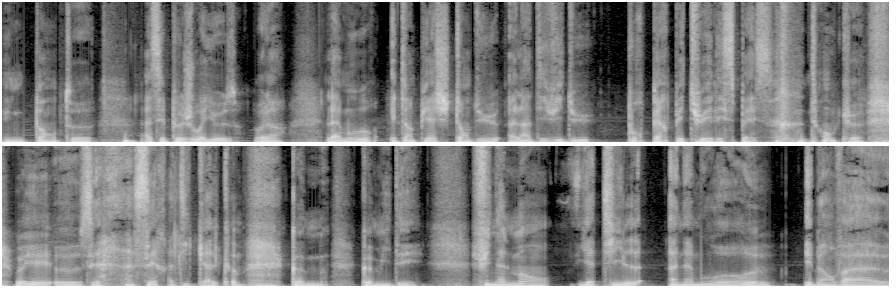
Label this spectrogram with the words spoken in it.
une pente assez peu joyeuse. Voilà. L'amour est un piège tendu à l'individu pour perpétuer l'espèce. Donc, euh, vous voyez, euh, c'est assez radical comme, comme, comme idée. Finalement, y a-t-il un amour heureux? Eh ben, on va euh,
